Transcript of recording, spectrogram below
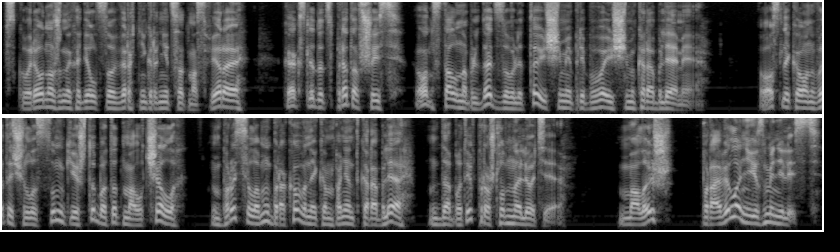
Вскоре он уже находился у верхней границы атмосферы. Как следует спрятавшись, он стал наблюдать за улетающими и прибывающими кораблями. Ослика он вытащил из сумки, чтобы тот молчал, бросил ему бракованный компонент корабля, добытый в прошлом налете. «Малыш, правила не изменились».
